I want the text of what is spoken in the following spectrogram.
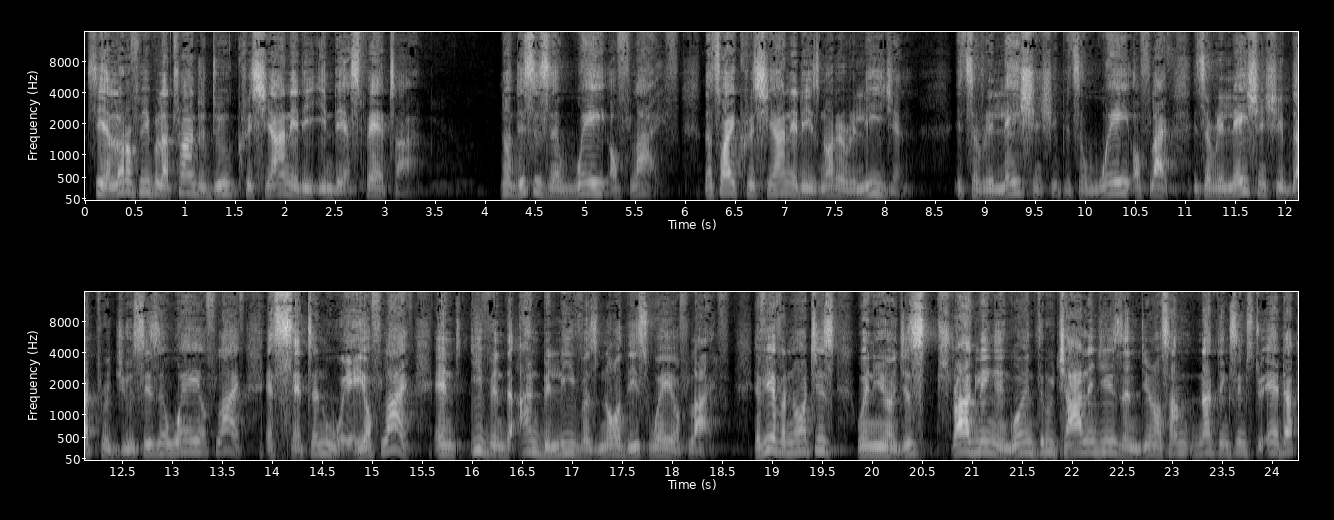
See, a lot of people are trying to do Christianity in their spare time. No, this is a way of life. That's why Christianity is not a religion. It's a relationship. It's a way of life. It's a relationship that produces a way of life, a certain way of life. And even the unbelievers know this way of life. Have you ever noticed when you're just struggling and going through challenges and you know some nothing seems to add up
